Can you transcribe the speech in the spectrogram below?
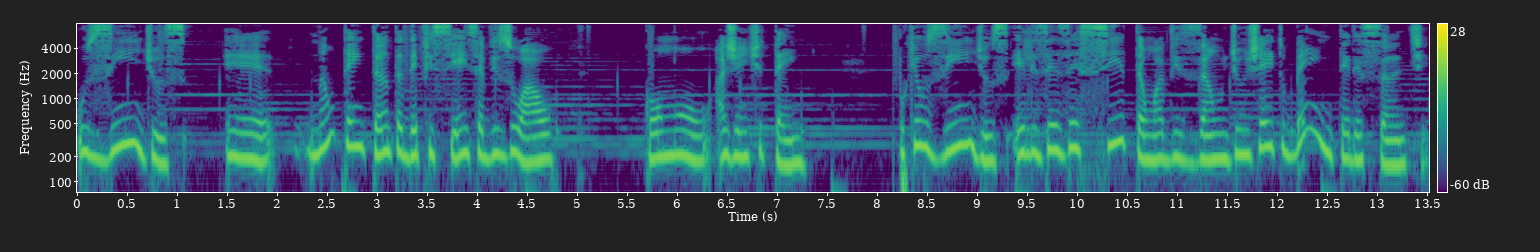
os índios é, não têm tanta deficiência visual como a gente tem. Porque os índios, eles exercitam a visão de um jeito bem interessante.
